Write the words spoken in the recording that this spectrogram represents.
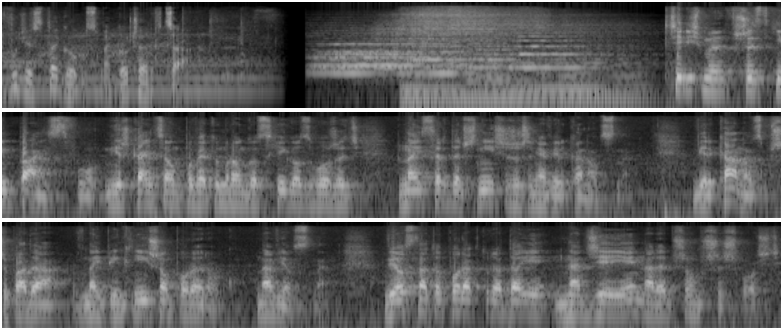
28 czerwca. Chcieliśmy wszystkim Państwu, mieszkańcom powiatu mrągowskiego złożyć najserdeczniejsze życzenia wielkanocne. Wielkanoc przypada w najpiękniejszą porę roku, na wiosnę. Wiosna to pora, która daje nadzieję na lepszą przyszłość,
